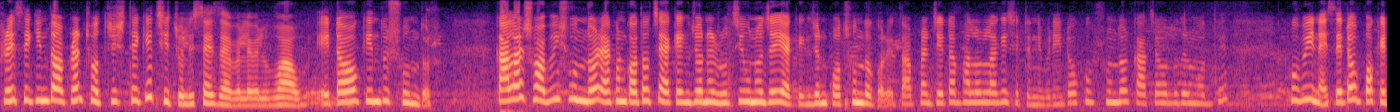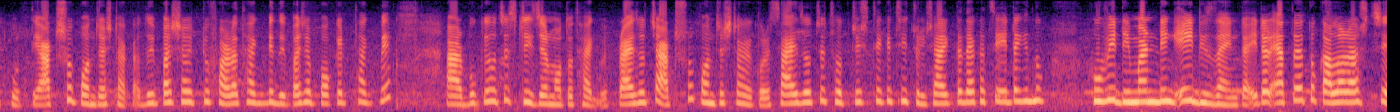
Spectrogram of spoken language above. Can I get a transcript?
ড্রেসই কিন্তু আপনার ছত্রিশ থেকে ছিচল্লিশ সাইজ অ্যাভেলেবেল ওয়াও এটাও কিন্তু সুন্দর। কালার সবই সুন্দর। এখন কথা হচ্ছে এক একজনের রুচি অনুযায়ী এক একজন পছন্দ করে। তো আপনার যেটা ভালো লাগে সেটা নেবেন। এটাও খুব সুন্দর কাঁচা হলুদের মধ্যে। খুবই নাইস এটাও পকেট কুর্তি, আটশো পঞ্চাশ টাকা। দুই পাশে একটু ফাড়া থাকবে, দুই পাশে পকেট থাকবে। আর বুকে হচ্ছে স্টিচের মতো থাকবে। প্রাইস হচ্ছে আটশো পঞ্চাশ টাকা করে। সাইজ হচ্ছে ছত্রিশ থেকে ছিচল্লিশ। আরেকটা দেখাচ্ছি, এটা কিন্তু খুবই ডিমান্ডিং এই ডিজাইনটা এটার এত এত কালার আসছে,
